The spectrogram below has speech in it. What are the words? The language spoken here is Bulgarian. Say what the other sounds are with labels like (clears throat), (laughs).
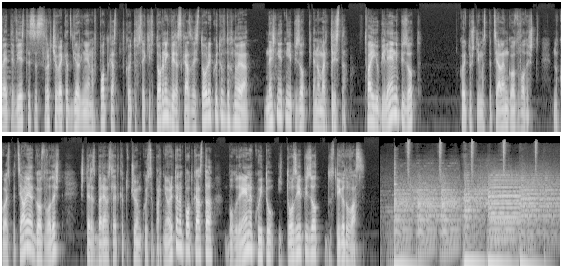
Здравейте, вие сте с свръхчовекът с Георги Ненов, подкаст, който всеки вторник ви разказва истории, които вдъхновяват. Днешният ни епизод е номер 300. Това е юбилейен епизод, който ще има специален гост водещ. Но кой е специалният гост водещ, ще разберем след като чуем кои са партньорите на подкаста, благодарение на които и този епизод достига до вас.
